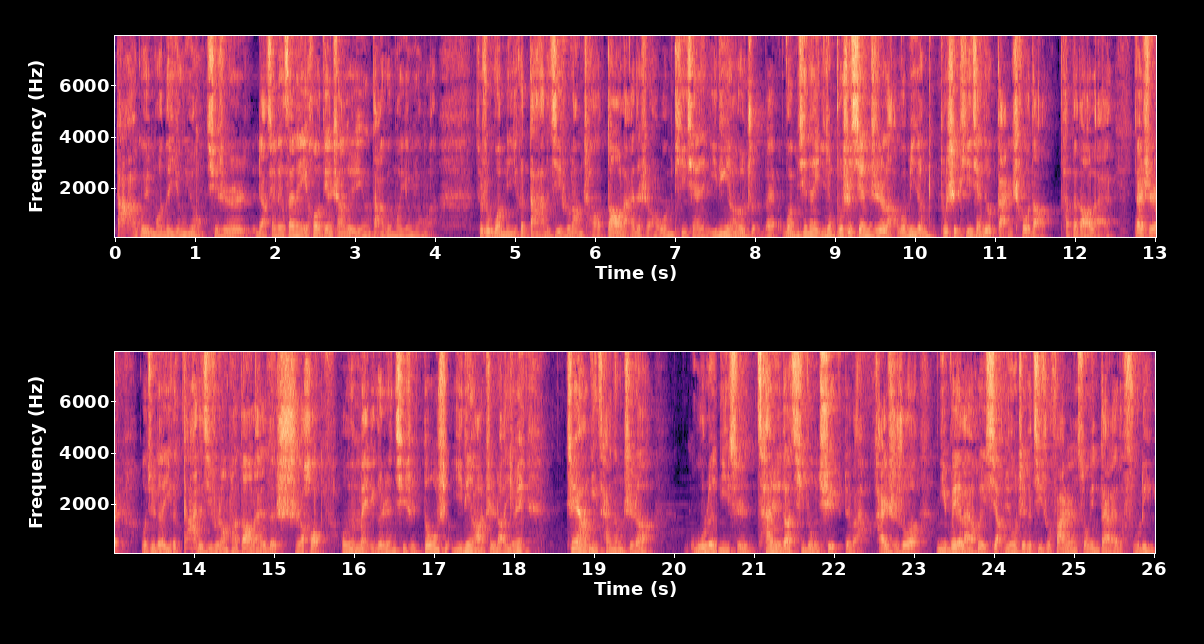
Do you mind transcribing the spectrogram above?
大规模的应用，其实两千零三年以后，电商就已经大规模应用了。就是我们一个大的技术浪潮到来的时候，我们提前一定要有准备。我们现在已经不是先知了，我们已经不是提前就感受到它的到来。但是，我觉得一个大的技术浪潮到来的时候，我们每一个人其实都是一定要知道，因为这样你才能知道。无论你是参与到其中去，对吧？还是说你未来会享用这个技术发展所给你带来的福利，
